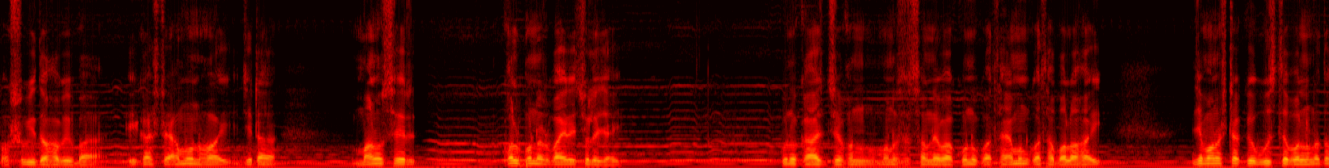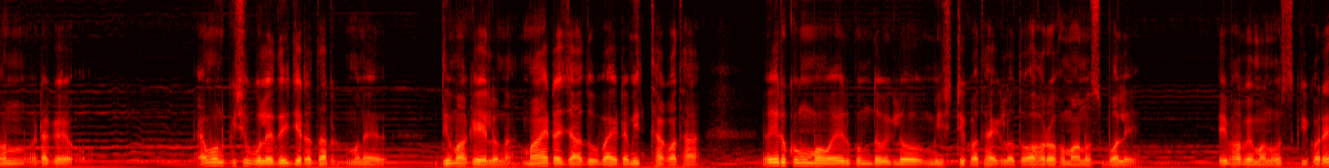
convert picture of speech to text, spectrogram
অসুবিধা হবে বা এই কাজটা এমন হয় যেটা মানুষের কল্পনার বাইরে চলে যায়। কোনো কাজ যখন মানুষের সামনে বা কোনো কথা, এমন কথা বলা হয় যে মানুষটা কেউ বুঝতে পারল না, তখন ওটাকে এমন কিছু বলে দেয় যেটা তার মানে দিমাগে এলো না। মা, এটা জাদু বা এটা মিথ্যা কথা। এরকম এরকম তো এগুলো মিষ্টি কথা, এগুলো তো অহরহ মানুষ বলে। এইভাবে মানুষ কি করে?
